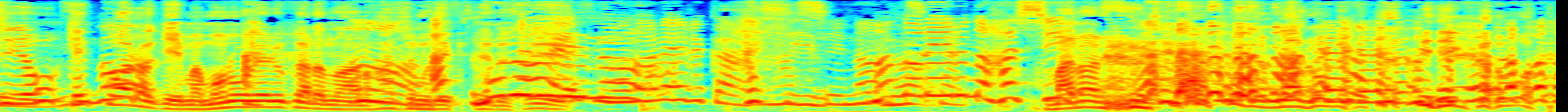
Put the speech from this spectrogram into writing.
橋よ結構あるわけ？今、モノレールからのあの橋もできてるし。モノレールのモノレールからの橋のマノレールの橋。マノレール。マノレール。右側も。もう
